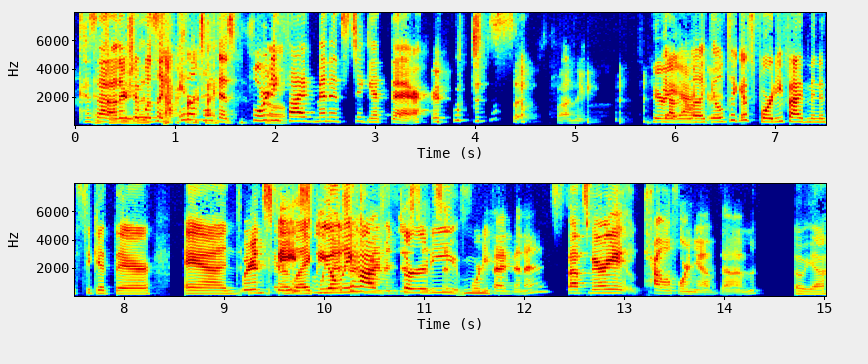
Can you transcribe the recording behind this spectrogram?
Because that so other ship was like, it'll take us. 45 minutes to get there, which is so funny. Very yeah they were like it'll take us 45 minutes to get there and We're in space. like we, we only have time 30 45 minutes. That's very California of them. Oh yeah,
